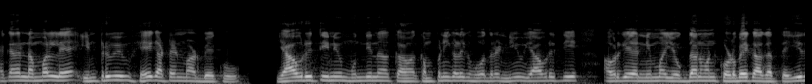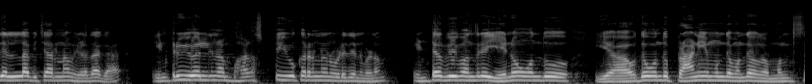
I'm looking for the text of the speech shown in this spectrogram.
ಯಾಕಂದರೆ ನಮ್ಮಲ್ಲೇ ಇಂಟರ್ವ್ಯೂ ಹೇಗೆ ಅಟೆಂಡ್ ಮಾಡಬೇಕು, ಯಾವ ರೀತಿ ನೀವು ಮುಂದಿನ ಕಂಪ್ನಿಗಳಿಗೆ ಹೋದರೆ ನೀವು ಯಾವ ರೀತಿ ಅವ್ರಿಗೆ ನಿಮ್ಮ ಯೋಗದಾನವನ್ನು ಕೊಡಬೇಕಾಗತ್ತೆ, ಇದೆಲ್ಲ ವಿಚಾರ ನಾವು ಹೇಳಿದಾಗ ಇಂಟರ್ವ್ಯೂವಲ್ಲಿ ನಾನು ಬಹಳಷ್ಟು ಯುವಕರನ್ನು ನೋಡಿದ್ದೇನೆ ಮೇಡಮ್ ಇಂಟರ್ವ್ಯೂ ಅಂದರೆ ಏನೋ ಒಂದು, ಯಾವುದೋ ಒಂದು ಪ್ರಾಣಿ ಮುಂದೆ ಒಂದು ಮನ್ಸ್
